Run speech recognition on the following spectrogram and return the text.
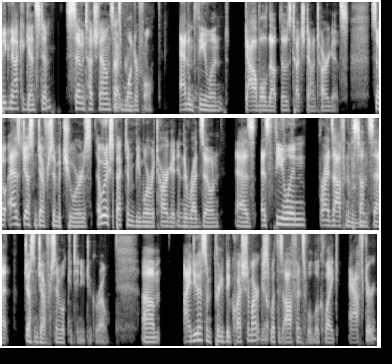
big knock against him, seven touchdowns. That's wonderful. Adam Thielen gobbled up those touchdown targets. So as Justin Jefferson matures, I would expect him to be more of a target in the red zone. As as Thielen rides off into the Mhm. sunset, Justin Jefferson will continue to grow. Um, I do have some pretty big question marks Yep. what this offense will look like after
